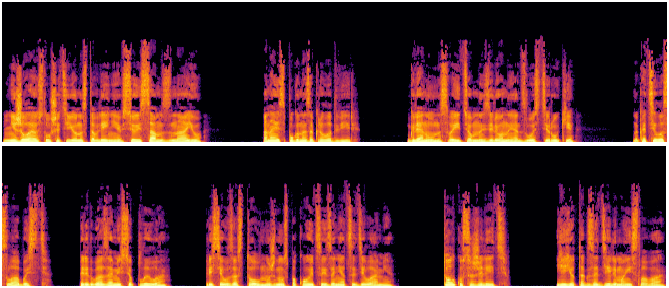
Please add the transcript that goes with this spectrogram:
Не желаю слушать ее наставления, все и сам знаю. Она испуганно закрыла дверь. Глянула на свои темно-зеленые от злости руки. Накатила слабость. Перед глазами все плыло. Присела за стол, нужно успокоиться и заняться делами. Толку сожалеть. Ее так задели мои слова.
